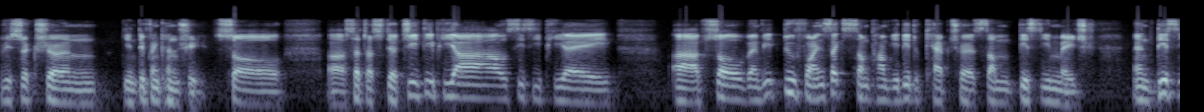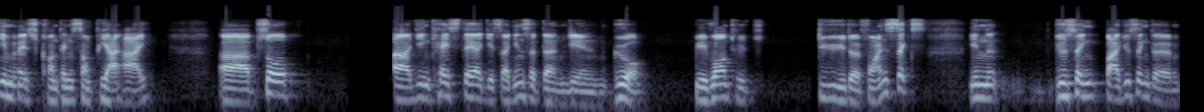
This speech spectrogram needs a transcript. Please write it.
restriction in different countries. So uh, such as the GDPR, CCPA. Uh, so when we do forensics, sometimes we need to capture some this image and this image contains some PII. Uh, so uh, in case there is an incident in Europe, we want to do the forensics in using by using the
